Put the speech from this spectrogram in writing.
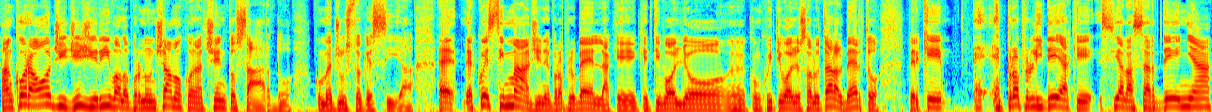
Ancora oggi Gigi Riva lo pronunciamo con accento sardo, come è giusto che sia. È, è questa immagine proprio bella che, che voglio, eh, con cui ti voglio salutare Alberto, perché è, proprio l'idea che sia la Sardegna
